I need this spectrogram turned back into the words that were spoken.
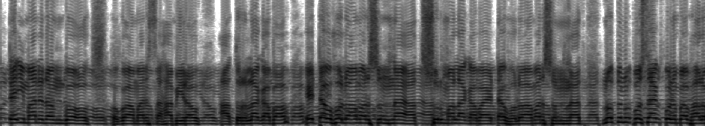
একটা ইমানের অঙ্গ। ওগো আমার সাহাবীরাও আতর লাগাবাও এটাও হলো আমার সুন্নাত। সুরমা লাগাবা, এটাও হলো আমার সুন্নাত। নতুন পোশাক পরবা, ভালো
